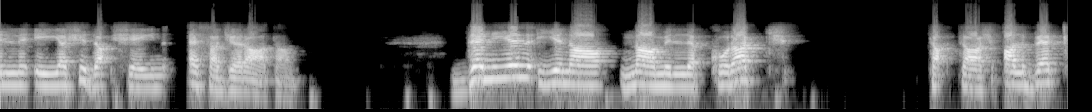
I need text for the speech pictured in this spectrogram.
illi hija xi daqsxejn esaġerata. Daniel jiena nagħmillek kuraġġ taqtax qalbek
